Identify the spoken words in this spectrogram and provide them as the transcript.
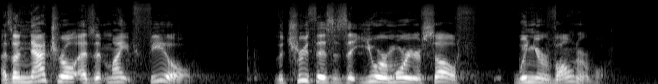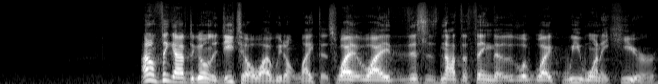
As unnatural as it might feel, the truth is, is that you are more yourself when you're vulnerable. I don't think I have to go into detail why we don't like this, why, why this is not the thing that like we want to hear.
